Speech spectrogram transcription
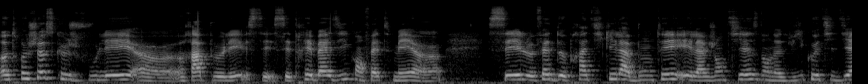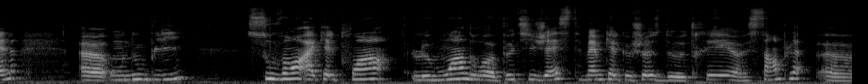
Autre chose que je voulais euh, rappeler, c'est très basique en fait, mais c'est le fait de pratiquer la bonté et la gentillesse dans notre vie quotidienne. on oublie souvent à quel point le moindre petit geste, même quelque chose de très euh, simple, euh,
